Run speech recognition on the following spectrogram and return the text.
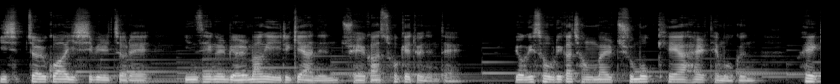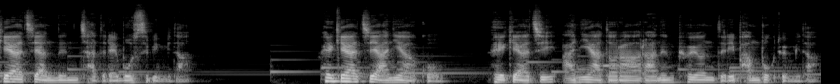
20절과 21절에 인생을 멸망에 이르게 하는 죄가 소개되는데 여기서 우리가 정말 주목해야 할 대목은 회개하지 않는 자들의 모습입니다. 회개하지 아니하고 회개하지 아니하더라 라는 표현들이 반복됩니다.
